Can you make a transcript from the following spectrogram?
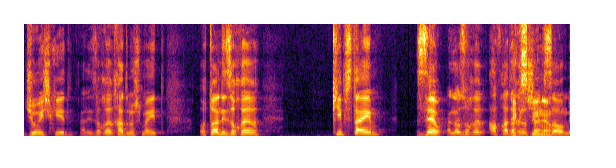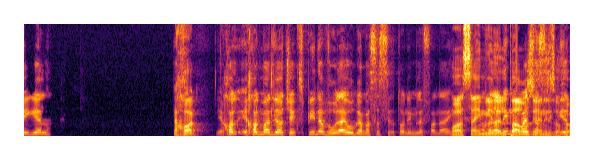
Jewish Kid, אני זוכר חד משמעית, אותו אני זוכר, קיפסטיים, זהו, אני לא זוכר אף אחד אחר שעשה אומיגל. נכון, יכול, יכול מאוד להיות שאקספינר, ואולי הוא גם עשה סרטונים לפניי. הוא עשה עם הלל פרודי, אני זוכר.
